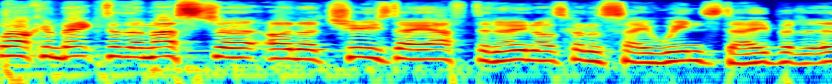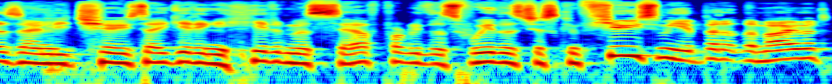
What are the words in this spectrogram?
Welcome back to the muster on a Tuesday afternoon. I was going to say Wednesday, but it is only Tuesday. Getting ahead of myself. Probably this weather's just confused me a bit at the moment.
